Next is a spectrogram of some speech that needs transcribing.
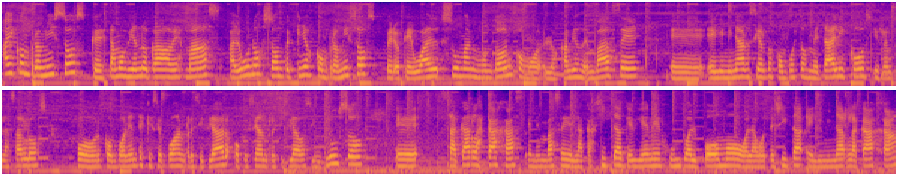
Hay compromisos que estamos viendo cada vez más. Algunos son pequeños compromisos, pero que igual suman un montón, como los cambios de envase, eh, eliminar ciertos compuestos metálicos y reemplazarlos por componentes que se puedan reciclar o que sean reciclados incluso, eh, sacar las cajas, el envase de la cajita que viene junto al pomo o a la botellita, eliminar la caja.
